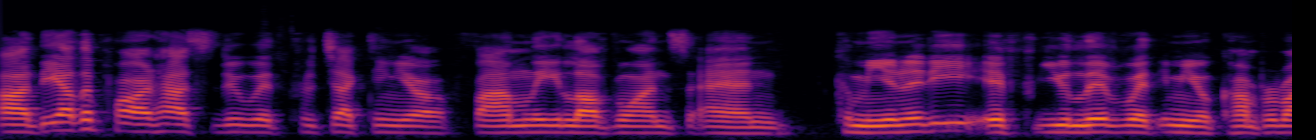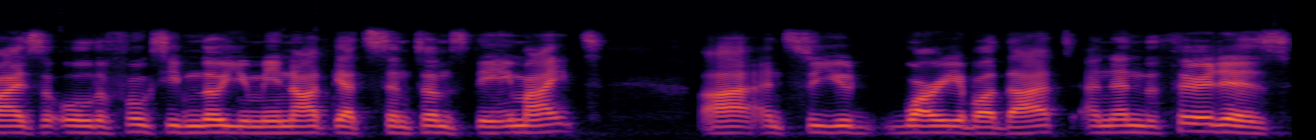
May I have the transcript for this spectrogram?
Uh, the other part has to do with protecting your family loved ones and community. If you live with immunocompromised older folks even though you may not get symptoms they might. Uh, and so you worry about that. And then the third is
